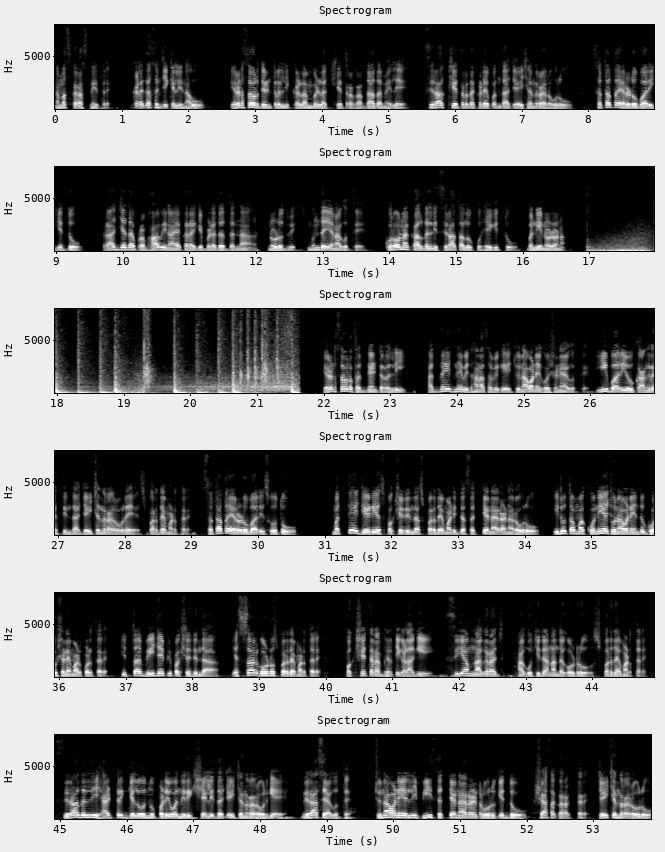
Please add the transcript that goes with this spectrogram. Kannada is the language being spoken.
ನಮಸ್ಕಾರ ಸ್ನೇಹಿತರೆ. ಕಳೆದ ಸಂಚಿಕೆಯಲ್ಲಿ ನಾವು ಎರಡ್ ಸಾವಿರದ ಎಂಟರಲ್ಲಿ ಕಳ್ಳಂಬೆಳ್ಳ ಕ್ಷೇತ್ರ ರದ್ದಾದ ಮೇಲೆ ಸಿರಾ ಕ್ಷೇತ್ರದ ಕಡೆ ಬಂದ ಜಯಚಂದ್ರರವರು ಸತತ ಎರಡು ಬಾರಿ ಗೆದ್ದು ರಾಜ್ಯದ ಪ್ರಭಾವಿ ನಾಯಕರಾಗಿ ಬೆಳೆದದ್ದನ್ನ ನೋಡಿದ್ವಿ. ಮುಂದೆ ಏನಾಗುತ್ತೆ? ಕೊರೋನಾ ಕಾಲದಲ್ಲಿ ಸಿರಾ ತಾಲೂಕು ಹೇಗಿತ್ತು? ಬನ್ನಿ ನೋಡೋಣ. ಎರಡ್ ಸಾವಿರದ ಹದಿನೆಂಟರಲ್ಲಿ ಹದಿನೈದನೇ ವಿಧಾನಸಭೆಗೆ ಚುನಾವಣೆ ಘೋಷಣೆಯಾಗುತ್ತೆ. ಈ ಬಾರಿಯೂ ಕಾಂಗ್ರೆಸ್ನಿಂದ ಜಯಚಂದ್ರ ಅವರೇ ಸ್ಪರ್ಧೆ ಮಾಡ್ತಾರೆ. ಸತತ ಎರಡು ಬಾರಿ ಸೋತು ಮತ್ತೆ ಜೆಡಿಎಸ್ ಪಕ್ಷದಿಂದ ಸ್ಪರ್ಧೆ ಮಾಡಿದ್ದ ಸತ್ಯನಾರಾಯಣರವರು ಇದು ತಮ್ಮ ಕೊನೆಯ ಚುನಾವಣೆ ಎಂದು ಘೋಷಣೆ ಮಾಡ್ಕೊಳ್ತಾರೆ. ಇತ್ತ ಬಿಜೆಪಿ ಪಕ್ಷದಿಂದ ಎಸ್ ಆರ್ ಗೌಡ್ರು ಸ್ಪರ್ಧೆ ಮಾಡ್ತಾರೆ. ಪಕ್ಷೇತರ ಅಭ್ಯರ್ಥಿಗಳಾಗಿ ಸಿಎಂ ನಾಗರಾಜ್ ಹಾಗೂ ಚಿದಾನಂದ ಗೌಡ್ರು ಸ್ಪರ್ಧೆ ಮಾಡ್ತಾರೆ. ಸಿರಾದಲ್ಲಿ ಹ್ಯಾಟ್ರಿಕ್ ಗೆಲುವನ್ನು ಪಡೆಯುವ ನಿರೀಕ್ಷೆಯಲ್ಲಿದ್ದ ಜಯಚಂದ್ರರವರಿಗೆ ನಿರಾಸೆ ಆಗುತ್ತೆ ಚುನಾವಣೆಯಲ್ಲಿ ಬಿ ಸತ್ಯನಾರಾಯಣರವರು ಗೆದ್ದು ಶಾಸಕರಾಗ್ತಾರೆ. ಜಯಚಂದ್ರರವರು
